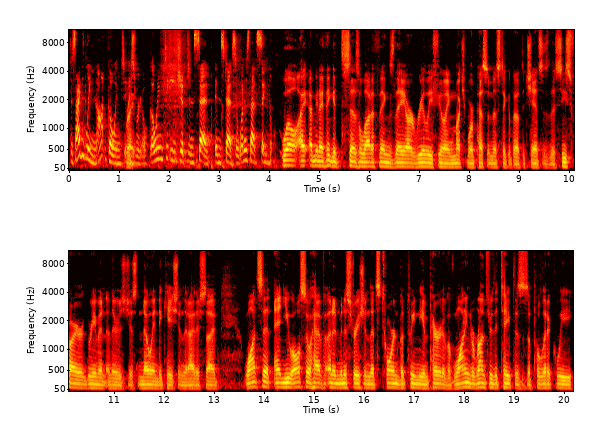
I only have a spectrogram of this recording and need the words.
decidedly not going to right. Israel, going to Egypt instead. instead. So, what does that signal? Well, I, I, mean, I think it says a lot of things. They are really feeling much more pessimistic about the chances of the ceasefire agreement, and there's just no indication that either side wants it, and you also have an administration that's torn between the imperative of wanting to run through the tape. This is a politically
